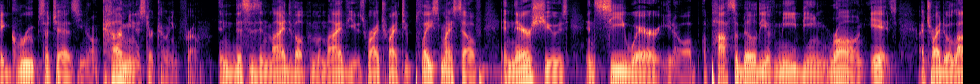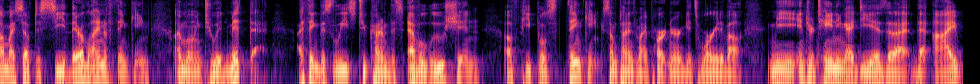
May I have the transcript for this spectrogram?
a group such as, you know, communists are coming from. And this is in my development of my views, where I try to place myself in their shoes and see where, you know, a, a possibility of me being wrong is. I try to allow myself to see their line of thinking. I'm willing to admit that. I think this leads to kind of this evolution of people's thinking. Sometimes my partner gets worried about me entertaining ideas that I that I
